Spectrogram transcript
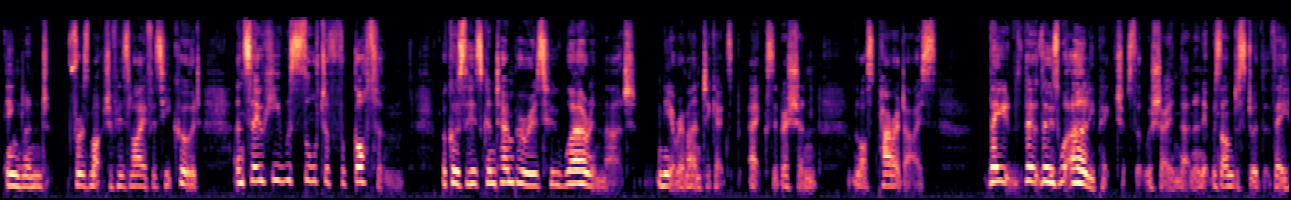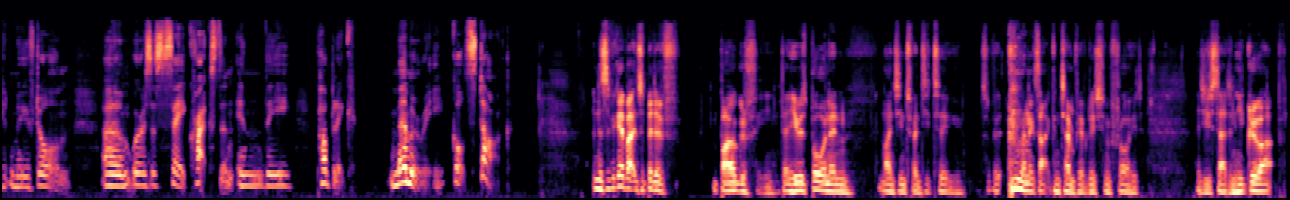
England for as much of his life as he could. And so he was sort of forgotten because his contemporaries who were in that neo romantic ex- exhibition, Lost Paradise, they, th- those were early pictures that were shown then, and it was understood that they had moved on. Um, whereas, as I say, Craxton in the public memory got stuck. And as if we go back to a bit of biography, that he was born in 1922, sort of an exact contemporary of Lucian Freud, as you said, and he grew up.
